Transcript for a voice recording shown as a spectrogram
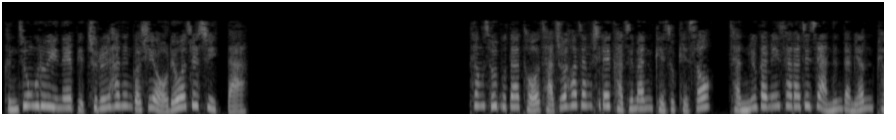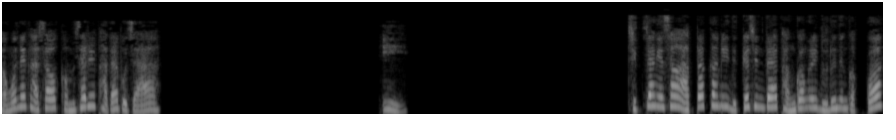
근종으로 인해 배출을 하는 것이 어려워질 수 있다. 평소보다 더 자주 화장실에 가지만 계속해서 잔류감이 사라지지 않는다면 병원에 가서 검사를 받아보자. 2. 직장에서 압박감이 느껴진다 방광을 누르는 것과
